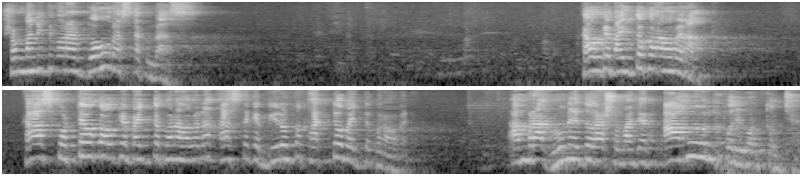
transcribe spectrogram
সম্মানিত করার বহু রাস্তা খোলা আছে। কাউকে বাধ্য করা হবে না। কাজ করতেও কাউকে বাধ্য করা হবে না, কাজ থেকে বিরত থাকতেও বাধ্য করা হবে না। আমরা ঘুমে ধরা সমাজের আমূল পরিবর্তন চাই।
